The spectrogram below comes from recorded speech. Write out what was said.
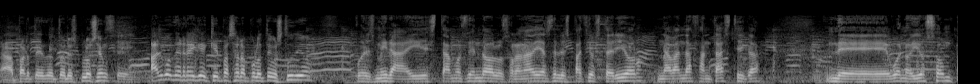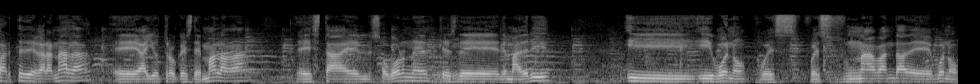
a parte de Doctor Explosion. Sí. Algo de reggae que pasara polo teu estudio? Pues mira, ahí estamos viendo a los Granadias del Espacio Exterior, una banda fantástica. De, bueno, ellos son parte de Granada, eh, hay otro que es de Málaga, está el Sobornez, que es de, de Madrid. Y, y bueno, pues, pues una banda de, bueno,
